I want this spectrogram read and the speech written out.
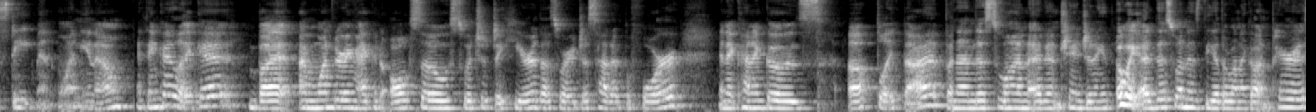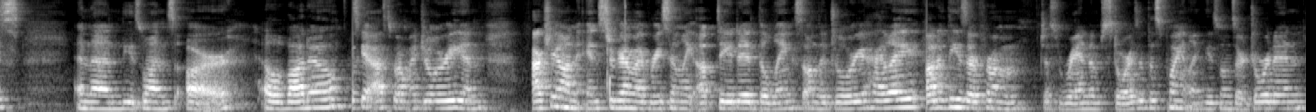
a statement one, you know? I think I like it, but I'm wondering I could also switch it to here. That's where I just had it before. And it kind of goes up like that. But then this one, I didn't change anything. Oh wait, uh, this one is the other one I got in Paris. And then these ones are Elevado. I get asked about my jewelry and Actually on Instagram, I've recently updated the links on the jewelry highlight. A lot of these are from just random stores at this point. Like these ones are Jordan.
